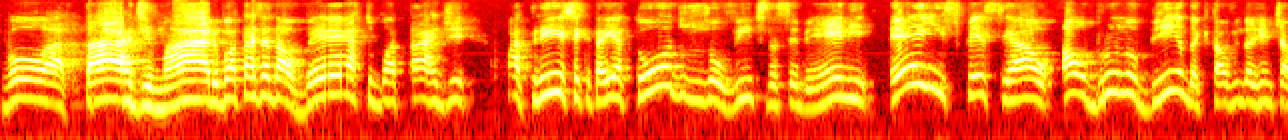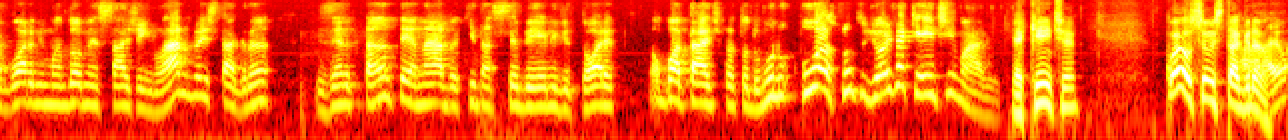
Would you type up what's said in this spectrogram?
Boa tarde, Mário. Boa tarde, Adalberto. Boa tarde, Patrícia, que está aí, a todos os ouvintes da CBN, em especial ao Bruno Binda, que está ouvindo a gente agora, me mandou uma mensagem lá no meu Instagram, dizendo que está antenado aqui na CBN Vitória. Então, boa tarde para todo mundo. O assunto de hoje é quente, hein, Mário? É quente, é? Qual é o seu Instagram? Ah, eu...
